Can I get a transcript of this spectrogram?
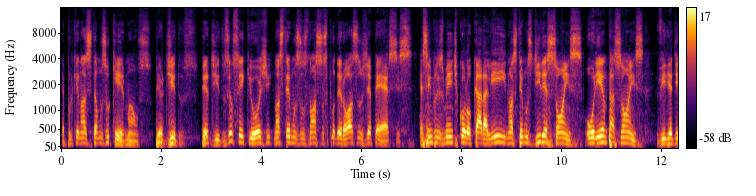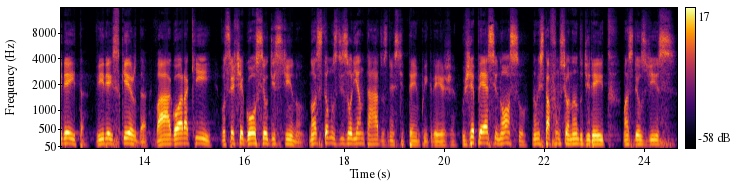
é porque nós estamos o que, irmãos? Perdidos. Perdidos. Eu sei que hoje nós temos os nossos poderosos GPS. É simplesmente colocar ali e nós temos direções, orientações. Vire à direita, vire à esquerda, vá agora aqui, você chegou ao seu destino. Nós estamos desorientados neste tempo, igreja. O GPS nosso não está funcionando direito, mas Deus diz:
